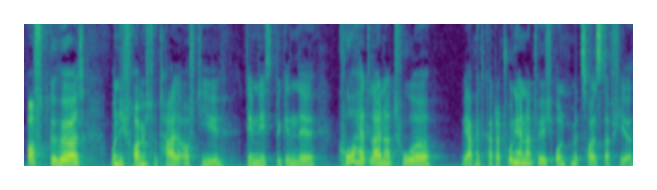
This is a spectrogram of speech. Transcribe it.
oft gehört. Und ich freue mich total auf die demnächst beginnende Co-Headliner-Tour, ja, mit Katatonia natürlich und mit Solstar 4.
